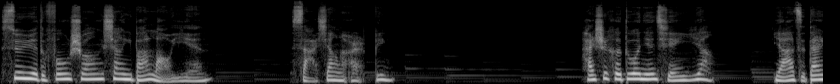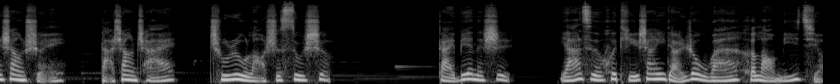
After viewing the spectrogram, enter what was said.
岁月的风霜像一把老盐，洒向了耳鬓。还是和多年前一样，雅子担上水，打上柴，出入老师宿舍。改变的是，雅子会提上一点肉丸和老米酒，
